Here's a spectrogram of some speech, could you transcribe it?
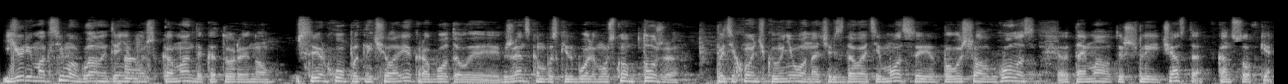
Юрий Максимов, главный тренер нашей команды, который, ну, сверхопытный человек, работал и в женском баскетболе, в мужском, тоже потихонечку у него начали сдавать эмоции, повышал голос, тайм-ауты шли часто в концовке.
